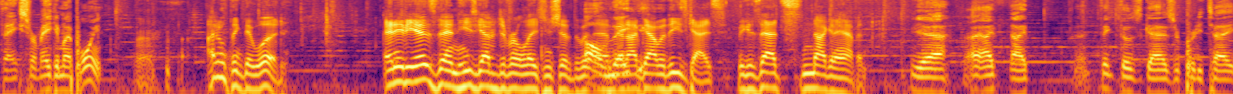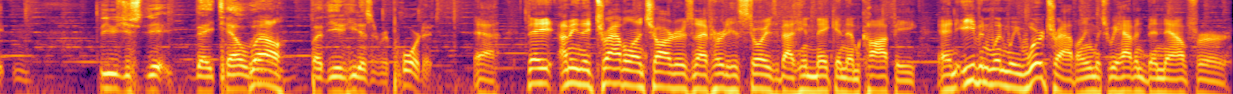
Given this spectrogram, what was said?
Thanks for making my point. I don't think they would. And if he is, then he's got a different relationship with Oh, them they- than I've got with these guys because that's not going to happen. Yeah, I, I, I, I think those guys are pretty tight. And you just they tell them, Well- but you, he doesn't report it. Yeah. They, I mean, they travel on charters, and I've heard his stories about him making them coffee. And even when we were traveling, which we haven't been now for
